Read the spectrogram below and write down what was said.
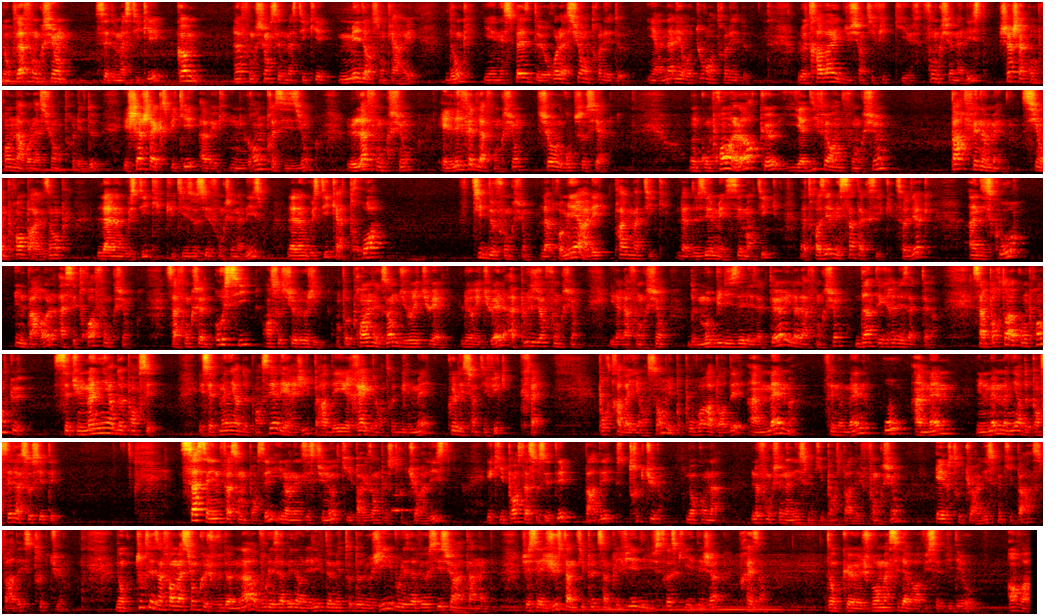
Donc la fonction, c'est de mastiquer, comme la fonction, c'est de mastiquer, mais dans son carré. Donc il y a une espèce de relation entre les deux. Il y a un aller-retour entre les deux. Le travail du scientifique qui est fonctionnaliste cherche à comprendre la relation entre les deux et cherche à expliquer avec une grande précision la fonction et l'effet de la fonction sur le groupe social. On comprend alors qu'il y a différentes fonctions par phénomène. Si on prend par exemple la linguistique, qui utilise aussi le fonctionnalisme, la linguistique a trois types de fonctions. La première, elle est pragmatique. La deuxième est sémantique. La troisième est syntaxique. Ça veut dire qu'un discours, une parole, a ces trois fonctions. Ça fonctionne aussi en sociologie. On peut prendre l'exemple du rituel. Le rituel a plusieurs fonctions. Il a la fonction de mobiliser les acteurs, il a la fonction d'intégrer les acteurs. C'est important à comprendre que c'est une manière de penser. Et cette manière de penser, elle est régie par des règles, entre guillemets, que les scientifiques créent pour travailler ensemble et pour pouvoir aborder un même phénomène ou un même, une même manière de penser la société. Ça, c'est une façon de penser. Il en existe une autre qui est par exemple structuraliste et qui pense la société par des structures. Donc on a le fonctionnalisme qui pense par des fonctions et le structuralisme qui passe par des structures. Donc toutes les informations que je vous donne là, vous les avez dans les livres de méthodologie, vous les avez aussi sur Internet. J'essaie juste un petit peu de simplifier et d'illustrer ce qui est déjà présent. Donc euh, je vous remercie d'avoir vu cette vidéo. Au revoir.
